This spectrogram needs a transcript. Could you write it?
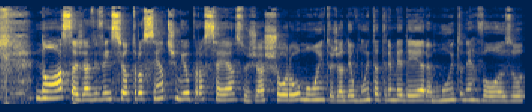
Nossa, já vivenciou trocentos mil processos, já chorou muito, já deu muita tremedeira, muito nervoso,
